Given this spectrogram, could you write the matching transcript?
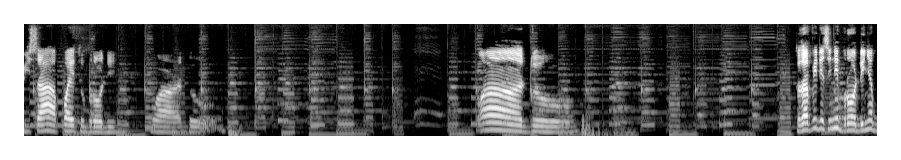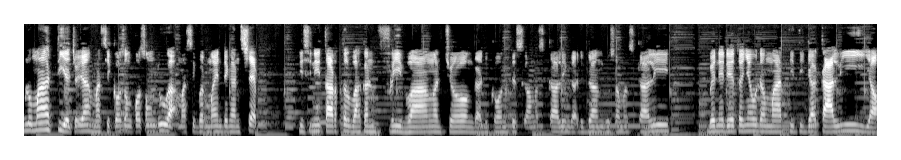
Bisa apa itu Brody? Waduh. Waduh. Tetapi di sini Brodinya belum mati ya, cok ya. Masih 002, masih bermain dengan shape di sini turtle bahkan free banget cok. Nggak dikontes sama sekali nggak diganggu sama sekali. Benedetto nya udah mati tiga kali. Ya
